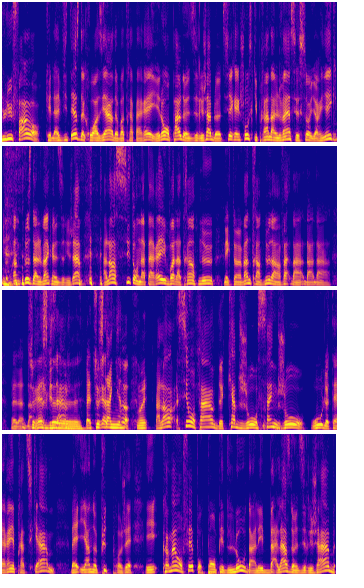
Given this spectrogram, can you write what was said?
plus forts que la vitesse de croisière de votre appareil. Et là, on parle d'un dirigeable. S'il y a quelque chose qui prend dans le vent, c'est ça. Il n'y a rien qui peut prendre plus dans le vent qu'un dirigeable. Alors, si ton appareil vole à 30 nœuds, mais que tu as un vent de 30 nœuds dans, va- dans, dans, dans, dans- dans Tu le visage, euh, ben, tu restes stagnant. Oui. Alors, si on parle de quatre jours, cinq jours où le terrain est praticable, ben, il n'y en a plus de projet. Et comment on fait pour pomper de l'eau dans les ballasts d'un dirigeable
